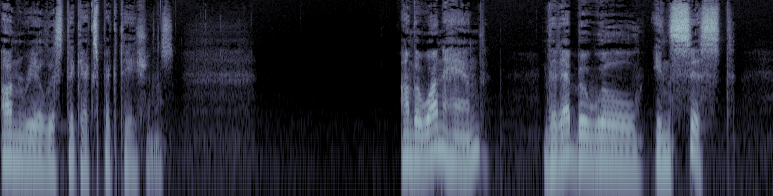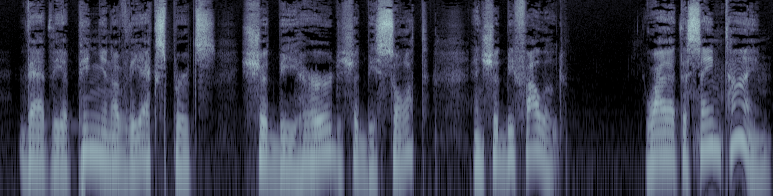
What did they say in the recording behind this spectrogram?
unrealistic expectations. On the one hand, the Rebbe will insist that the opinion of the experts should be heard, should be sought, and should be followed, while at the same time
